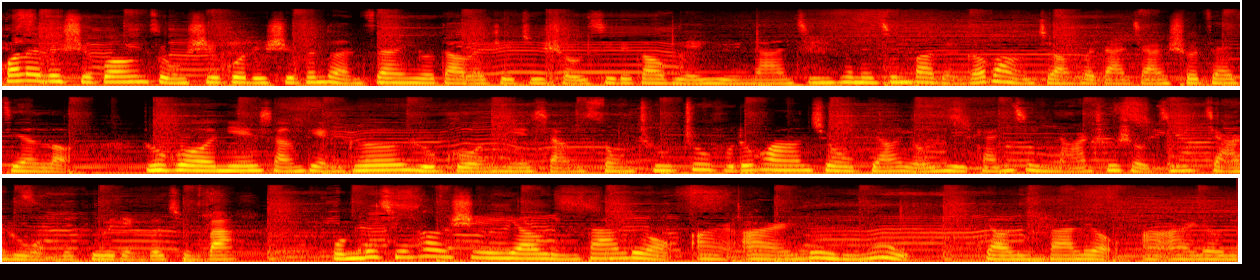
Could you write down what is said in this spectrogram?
欢乐的时光总是过得十分短暂又到了这句熟悉的告别语那今天的劲爆点歌榜就要和大家说再见了。如果你也想点歌如果你也想送出祝福的话就不要犹豫赶紧拿出手机加入我们的 qq 点歌群吧。我们的群号是幺零八六二二六零五幺零八六二二六零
